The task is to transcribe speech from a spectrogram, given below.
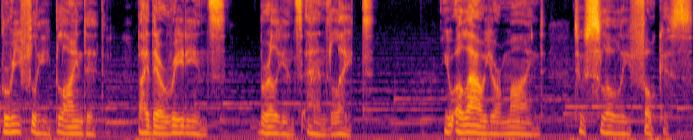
Briefly blinded by their radiance, brilliance, and light, you allow your mind to slowly focus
